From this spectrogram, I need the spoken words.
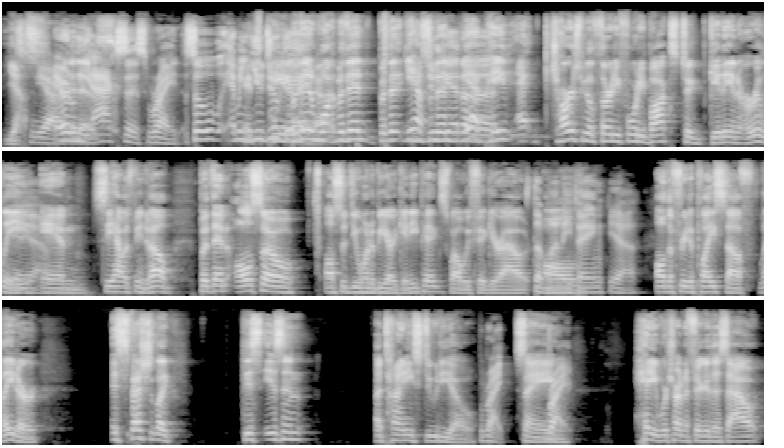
yes. Yeah. early access, right? So I mean, It's you do paid get But then what? But then, but then, yeah. You so then, get yeah, a- pay uh, charge people 30, 40 bucks to get in early Yeah, yeah. and see how it's being developed. But then also, also, do you want to be our guinea pigs while we figure out the money all- thing. Yeah. all the free to play stuff later? Especially like this isn't a tiny studio Right. saying, Right. "Hey, we're trying to figure this out.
